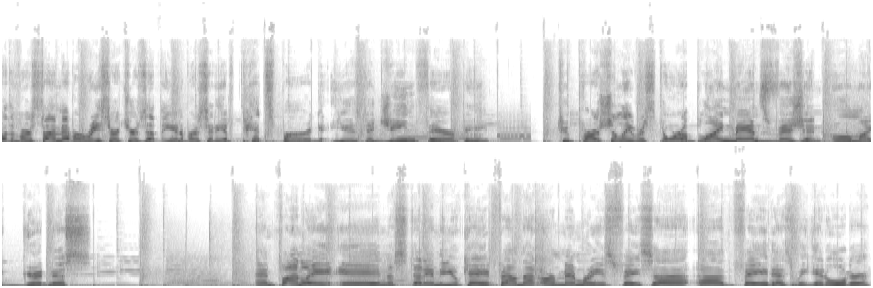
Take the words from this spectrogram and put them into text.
For the first time ever, researchers at the University of Pittsburgh used a gene therapy to partially restore a blind man's vision. Oh my goodness. And finally, in a study in the UK, it found that our memories face uh, uh, fade as we get older.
